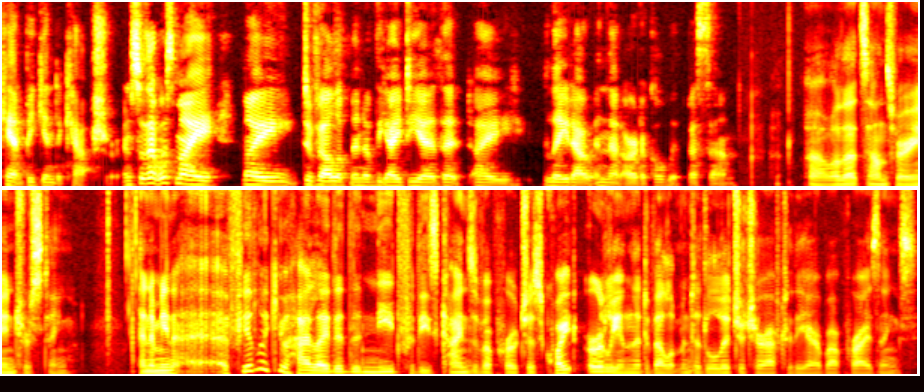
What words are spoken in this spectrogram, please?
can't begin to capture. And so that was my my development of the idea that I laid out in that article with Bassam. Oh, well, that sounds very interesting. And I mean, I feel like you highlighted the need for these kinds of approaches quite early in the development of the literature after the Arab uprisings.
